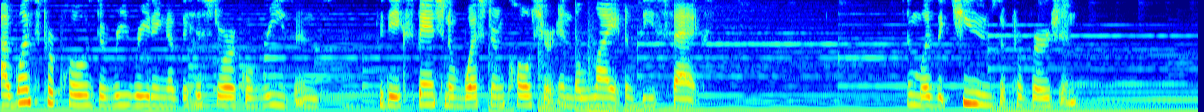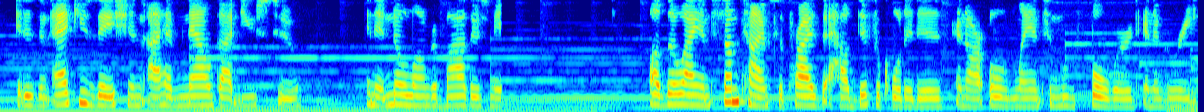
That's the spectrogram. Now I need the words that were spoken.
I once proposed a rereading of the historical reasons for the expansion of Western culture in the light of these facts and was accused of perversion. It is an accusation I have now got used to, and it no longer bothers me. Although I am sometimes surprised at how difficult it is in our old land to move forward and agree.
